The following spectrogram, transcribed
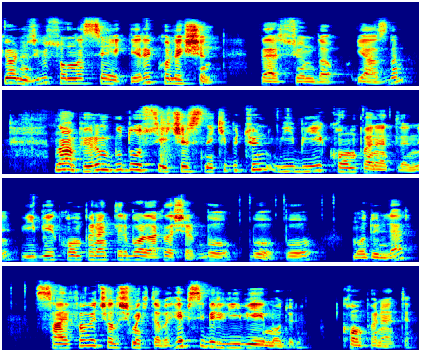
Gördüğünüz gibi sonuna S ekleyerek collection versiyonunda yazdım. Ne yapıyorum? Bu dosya içerisindeki bütün VBA komponentlerini, VBA komponentleri bu arada arkadaşlar bu, bu, bu modüller, sayfa ve çalışma kitabı hepsi bir VBA modülü, komponenti.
